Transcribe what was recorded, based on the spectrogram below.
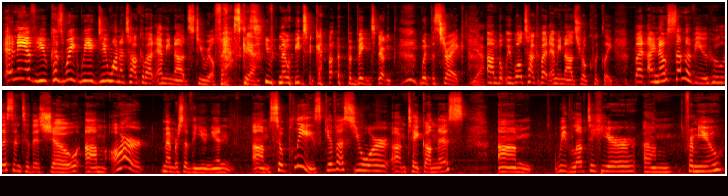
any of you, because we we do want to talk about Emmy nods too real fast. Yeah. Even though we took out a big chunk with the strike. Yeah. Um. But we will talk about Emmy nods real quickly. But I know some of you who listen to this show um are members of the union. Um. So please give us your um, take on this. Um. We'd love to hear um, from you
